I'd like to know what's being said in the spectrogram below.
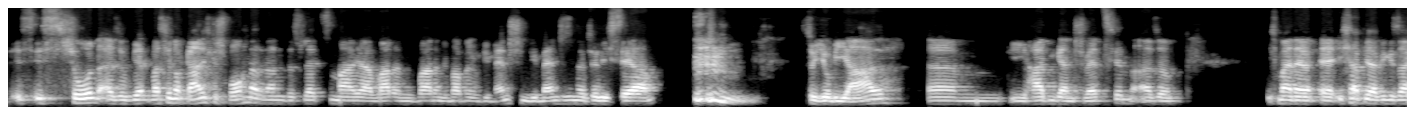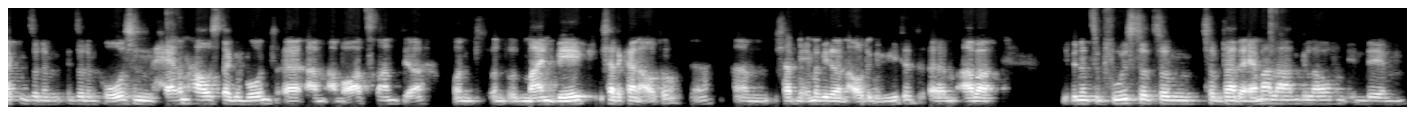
es ist schon, also wir, was wir noch gar nicht gesprochen hatten, dann das letzte Mal ja war dann, war dann überhaupt die Menschen. Die Menschen sind natürlich sehr so jovial, ähm, die halten gern Schwätzchen. Also ich meine, äh, ich habe ja, wie gesagt, in so einem, in so einem großen Herrenhaus da gewohnt, äh, am, am Ortsrand, ja. Und, und, und mein Weg, ich hatte kein Auto, ja. Ähm, ich habe mir immer wieder ein Auto gemietet, ähm, aber ich bin dann zum Fuß so zum, zum Tante Emma Laden gelaufen in dem,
